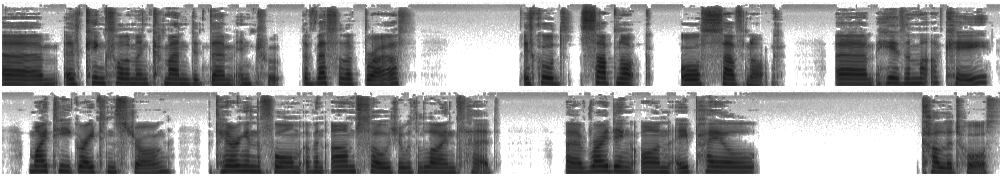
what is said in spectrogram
Um, as King Solomon commanded them into the vessel of brass. It's called Sabnok or Savnok. Um, he is a marquis, mighty, great, and strong, appearing in the form of an armed soldier with a lion's head, uh, riding on a pale coloured horse.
